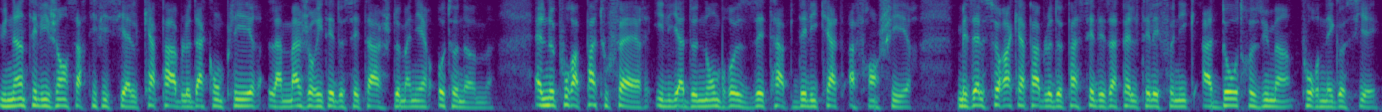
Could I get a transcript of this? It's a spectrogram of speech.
une intelligence artificielle capable d'accomplir la majorité de ces tâches de manière autonome. Elle ne pourra pas tout faire, il y a de nombreuses étapes délicates à franchir, mais elle sera capable de passer des appels téléphoniques à d'autres humains pour négocier.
